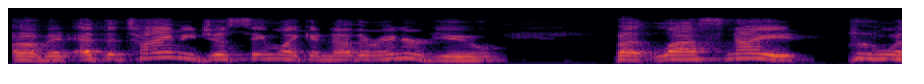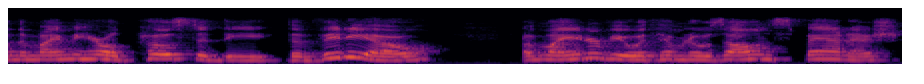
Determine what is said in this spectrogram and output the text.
of it, at the time, he just seemed like another interview. But last night, when the Miami Herald posted the the video of my interview with him, and it was all in Spanish,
